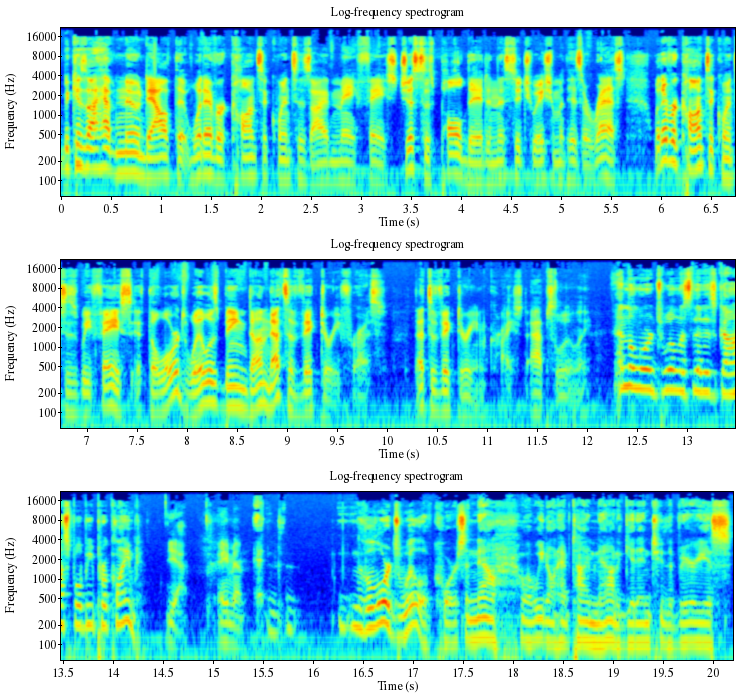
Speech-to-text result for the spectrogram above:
Because I have no doubt that whatever consequences I may face, just as Paul did in this situation with his arrest, whatever consequences we face, if the Lord's will is being done, that's a victory for us. That's a victory in Christ, absolutely. And the Lord's will is that his gospel be proclaimed. Yeah, amen. The Lord's will, of course, and now, well, we don't have time now to get into the various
